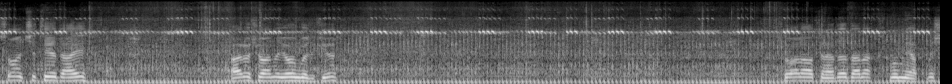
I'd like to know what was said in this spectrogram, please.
Son çıtaya dahi arı şu anda yoğun gözüküyor. Çuval altına da dalak mum yapmış.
